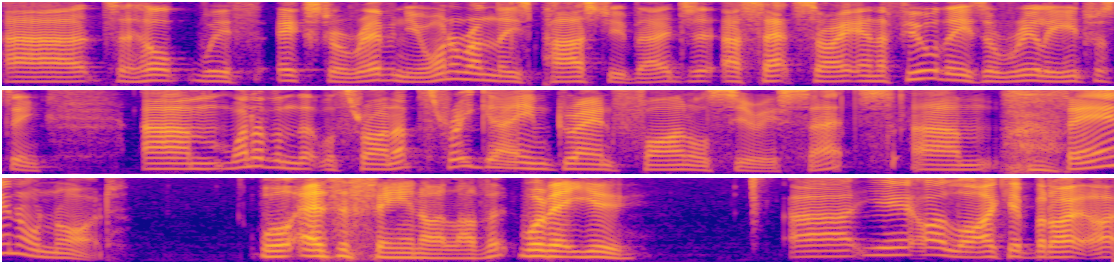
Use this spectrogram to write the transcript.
uh, to help with extra revenue. I want to run these past you, Badge, uh, Sat, sorry, and a few of these are really interesting. Um, one of them that was thrown up, three-game grand final series, Sats. Um, fan or not? Well, as a fan, I love it. What about you? Uh, yeah, I like it, but I, I,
